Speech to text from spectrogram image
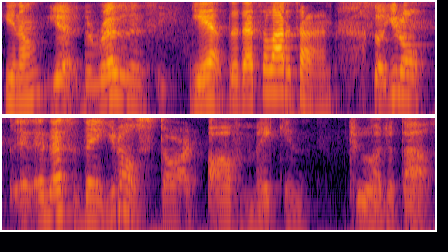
You know, yeah. The residency. yeah, th- that's a lot of time. So you don't, and, and that's the thing. You don't start off making two hundred thousand.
